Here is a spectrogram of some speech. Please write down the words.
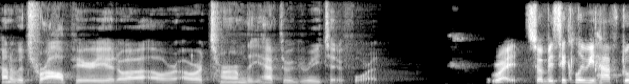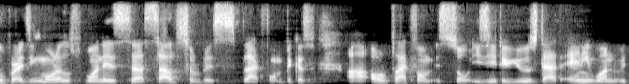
kind of a trial period or, or, or a term that you have to agree to for it? Right. So basically, we have two pricing models. One is a self-service platform because uh, our platform is so easy to use that anyone with,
